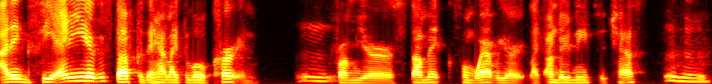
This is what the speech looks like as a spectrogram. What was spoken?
I didn't see any of the stuff because they had like the little curtain Mm, from your stomach, from wherever you're like underneath your chest mhm.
